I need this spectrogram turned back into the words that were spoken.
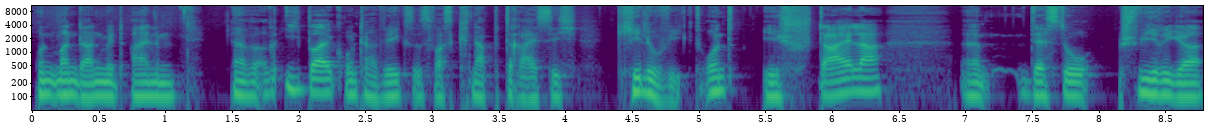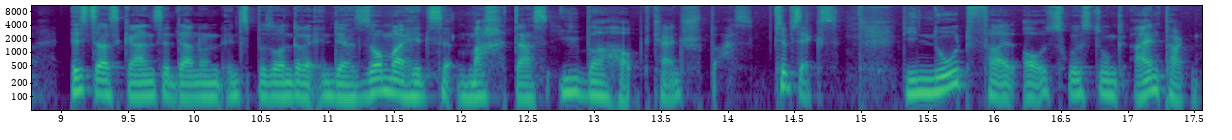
und man dann mit einem äh, E-Bike unterwegs ist, was knapp 30 Kilo wiegt. Und je steiler, äh, desto schwieriger ist das Ganze dann und insbesondere in der Sommerhitze macht das überhaupt keinen Spaß. Tipp 6. Die Notfallausrüstung einpacken.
